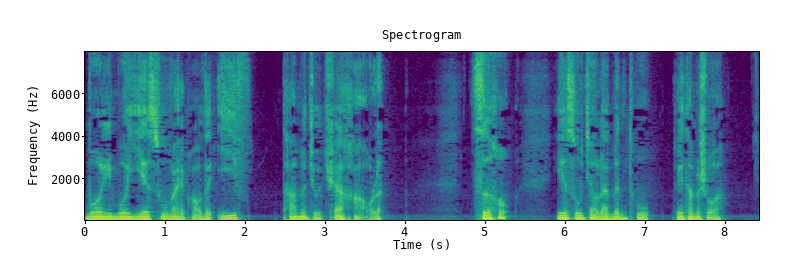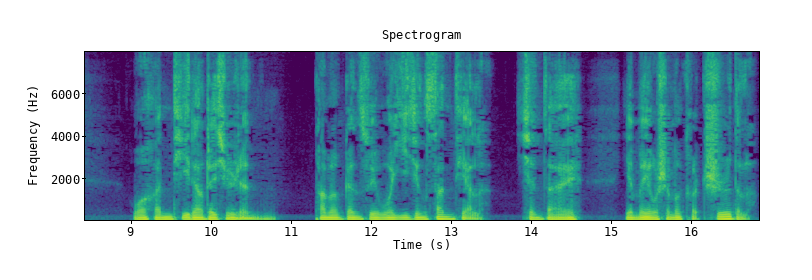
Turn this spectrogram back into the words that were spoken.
摸一摸耶稣外袍的衣服，他们就全好了。此后，耶稣叫来门徒，对他们说：“我很体谅这群人。”他们跟随我已经三天了，现在也没有什么可吃的了。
